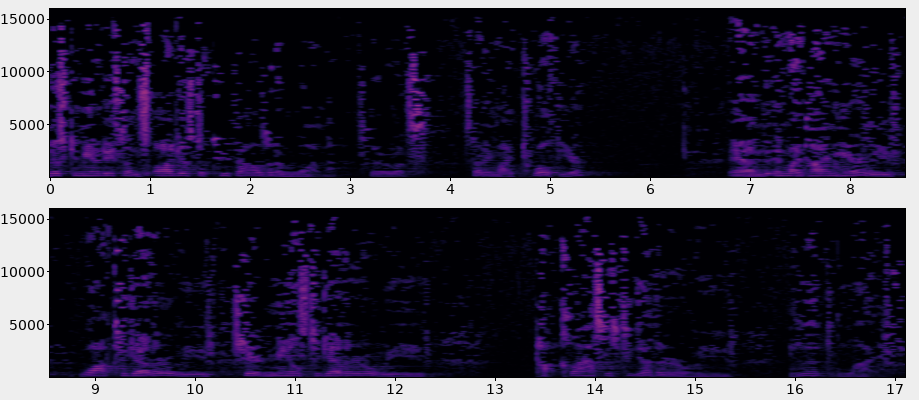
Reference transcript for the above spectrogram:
this community since August of 2001. So it's starting my 12th year. And in my time here, we've walked together, we've shared meals together, we've taught classes together, we've lived life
